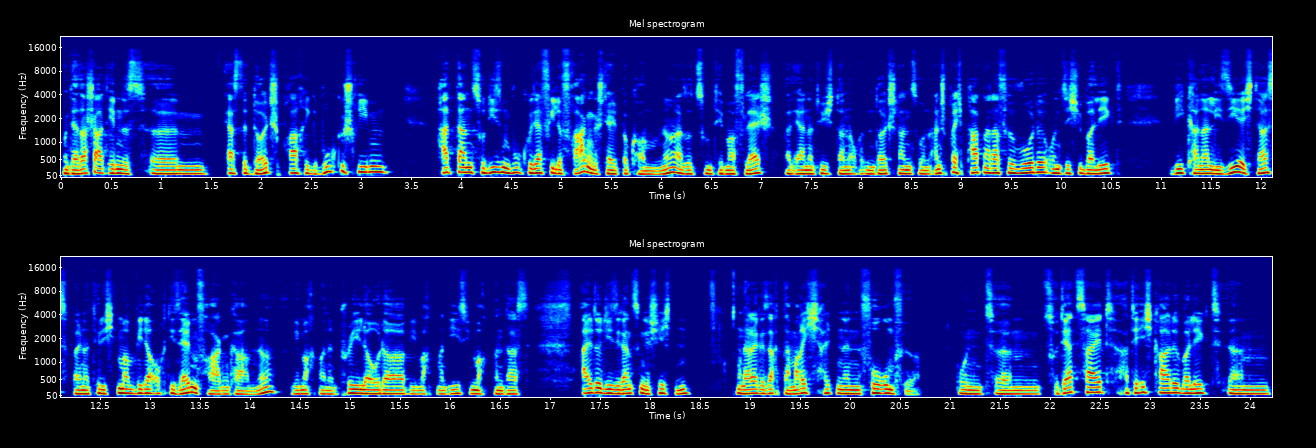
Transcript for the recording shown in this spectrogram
Und der Sascha hat eben das ähm, erste deutschsprachige Buch geschrieben, hat dann zu diesem Buch sehr viele Fragen gestellt bekommen, ne? also zum Thema Flash, weil er natürlich dann auch in Deutschland so ein Ansprechpartner dafür wurde und sich überlegt, wie kanalisiere ich das, weil natürlich immer wieder auch dieselben Fragen kamen. Ne? Wie macht man einen Preloader, wie macht man dies, wie macht man das? Also diese ganzen Geschichten. Und da hat er gesagt, da mache ich halt ein Forum für. Und ähm, zu der Zeit hatte ich gerade überlegt, ähm,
